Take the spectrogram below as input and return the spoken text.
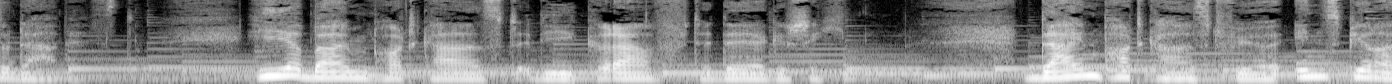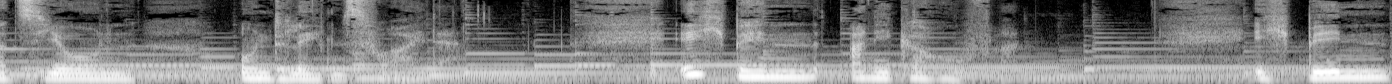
Du da bist. Hier beim Podcast Die Kraft der Geschichten. Dein Podcast für Inspiration und Lebensfreude. Ich bin Annika Hofmann. Ich bin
